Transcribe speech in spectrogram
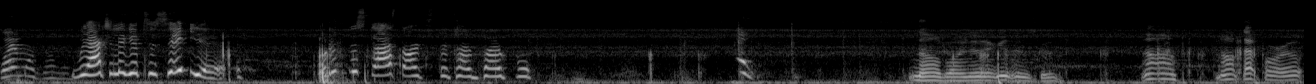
Way more coming. We actually get to see it. What if the sky starts to turn purple? Oh. No, Blaine, it ain't getting as good. Uh-uh, not that far out.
